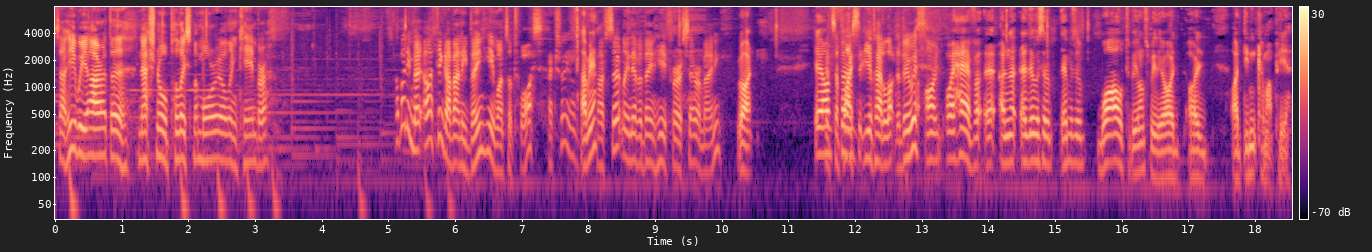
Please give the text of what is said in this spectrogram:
So here we are at the National Police Memorial in Canberra. I've only, I think I've only been here once or twice, actually. Have you? I've certainly never been here for a ceremony. Right. Yeah, It's a place that you've had a lot to do with. um, I, I have, uh, and uh, there was a there was a while, to be honest with you, I I, I didn't come up here.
